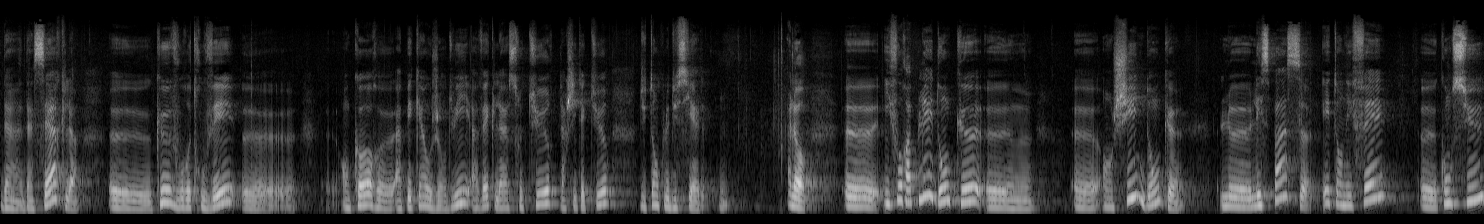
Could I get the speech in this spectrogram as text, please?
d'un cercle que vous retrouvez encore à Pékin aujourd'hui avec la structure, l'architecture du temple du ciel. Alors, euh, il faut rappeler donc que euh, euh, en Chine, donc, l'espace est en effet conçu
